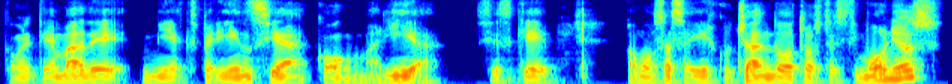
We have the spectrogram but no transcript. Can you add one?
con el tema de mi experiencia con María. Así es que vamos a seguir escuchando otros testimonios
